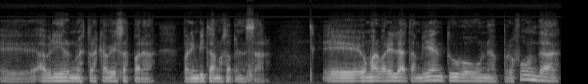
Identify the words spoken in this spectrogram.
eh, abrir nuestras cabezas para, para invitarnos a pensar. Eh, Omar Varela también tuvo una profunda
